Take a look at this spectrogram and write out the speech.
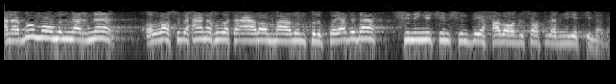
ana. Bu mo'minlarni alloh subhanahu va taolo ma'lum qilib qo'yadida shuning uchun shunday havodisotlarni yetkazadi.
